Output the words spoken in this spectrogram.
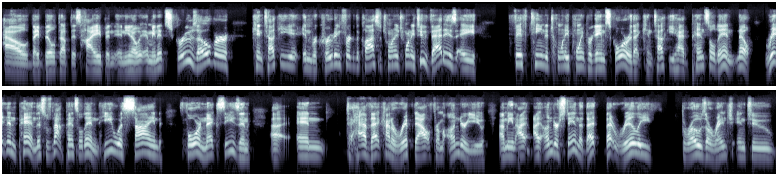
how they built up this hype, and and you know, I mean, it screws over Kentucky in recruiting for the class of 2022. That is a 15 to 20 point per game scorer that Kentucky had penciled in. No, written in pen. This was not penciled in. He was signed for next season. Uh, and to have that kind of ripped out from under you, I mean, I, I understand that that that really throws a wrench into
